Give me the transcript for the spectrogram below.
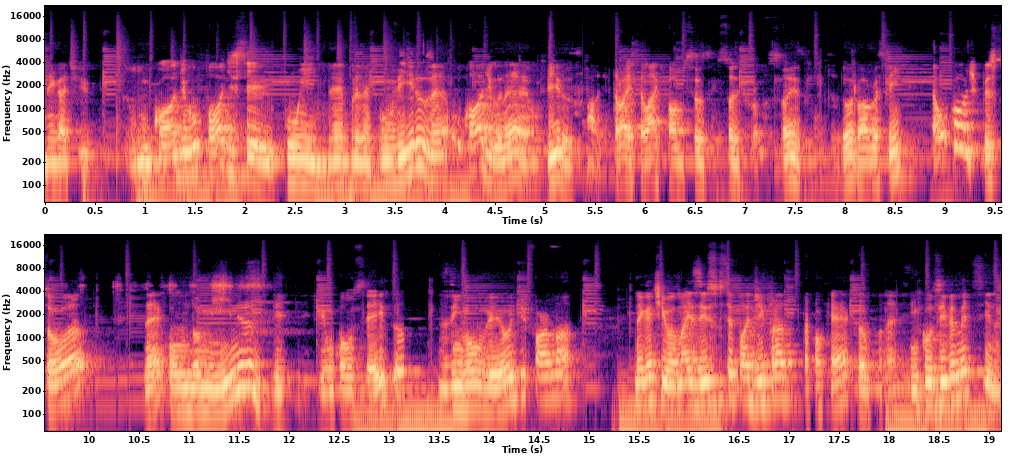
negativo. Um código pode ser ruim, né? Por exemplo, um vírus é um código, né? Um vírus, de Troy, sei lá, que rouba suas, suas informações do computador algo assim. É um código. Pessoa, né, com um domínio de, de um conceito, desenvolveu de forma negativa. Mas isso você pode ir para qualquer campo, né? Inclusive a medicina.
